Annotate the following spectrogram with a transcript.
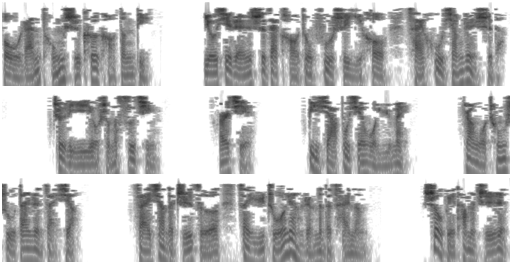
偶然同时科考登第，有些人是在考中复试以后才互相认识的。这里有什么私情？而且陛下不嫌我愚昧，让我充数担任宰相。”宰相的职责在于酌量人们的才能，授给他们职任。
